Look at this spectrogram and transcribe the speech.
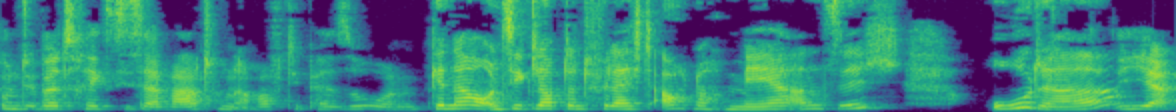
Und überträgst diese Erwartungen auch auf die Person. Genau, und sie glaubt dann vielleicht auch noch mehr an sich. Oder. Ja,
